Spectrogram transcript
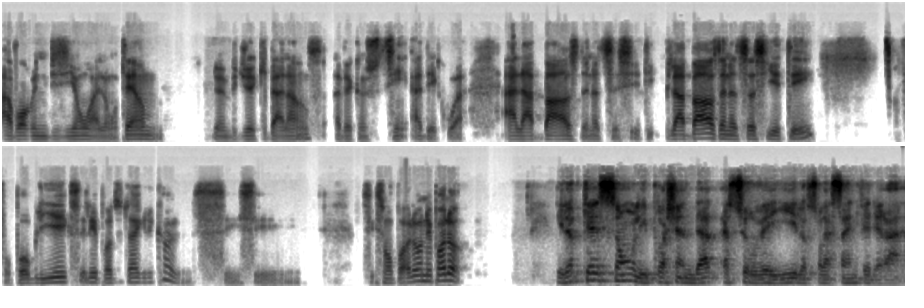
avoir une vision à long terme d'un budget qui balance avec un soutien adéquat à la base de notre société. Puis la base de notre société, il ne faut pas oublier que c'est les produits agricoles. S'ils ne sont pas là, on n'est pas là. Et là, quelles sont les prochaines dates à surveiller sur la scène fédérale?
